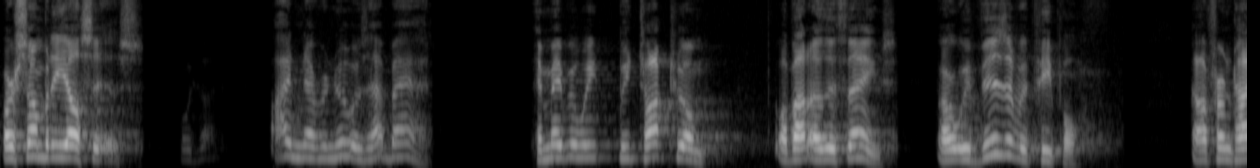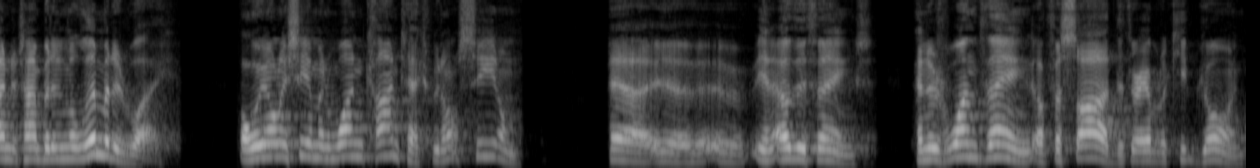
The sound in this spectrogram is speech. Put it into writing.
or somebody else is. I never knew it was that bad. And maybe we, we talk to them about other things, or we visit with people uh, from time to time, but in a limited way. Or we only see them in one context. We don't see them uh, uh, in other things. And there's one thing, a facade that they're able to keep going.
